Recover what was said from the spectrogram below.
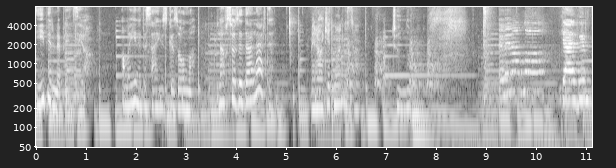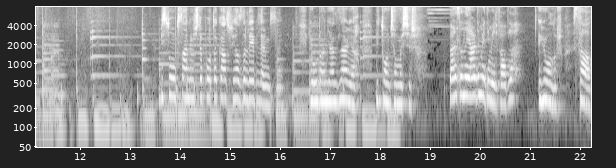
İyi birine benziyor. Ama yine de sen yüz göz olma. Laf söz ederler de. Merak etme anne sen. Canım. Emel abla. Geldim. Bir soğuk sandviçle portakal suyu hazırlayabilir misin? Yoldan geldiler ya, bir ton çamaşır. Ben sana yardım edeyim Elif abla. İyi olur, sağ ol.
